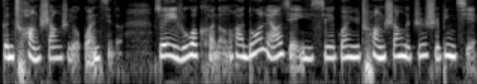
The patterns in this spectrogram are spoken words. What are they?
跟创伤是有关系的，所以如果可能的话，多了解一些关于创伤的知识，并且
